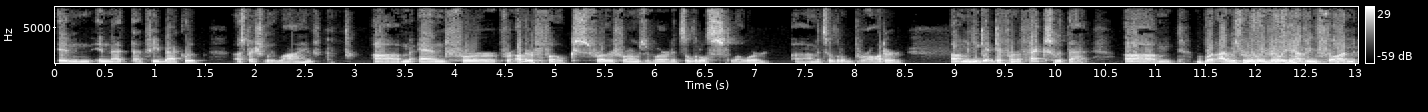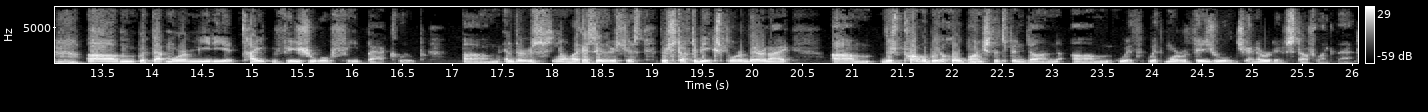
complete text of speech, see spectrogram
in in that that feedback loop, especially live. Um, and for for other folks, for other forms of art, it's a little slower. Um, it's a little broader, um, and you get different effects with that. Um, but I was really really having fun um, with that more immediate, tight visual feedback loop. Um, and there's you know, like I say, there's just there's stuff to be explored there, and I um, there's probably a whole bunch that's been done um, with with more visual generative stuff like that.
